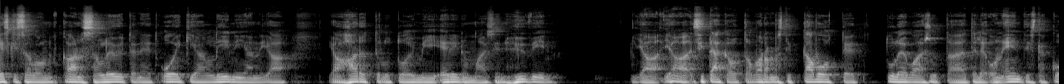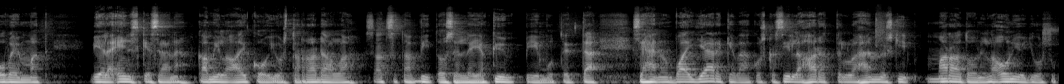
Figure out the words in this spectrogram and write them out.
Keskisalon kanssa löytäneet oikean linjan ja, ja harjoittelu toimii erinomaisen hyvin. Ja, ja sitä kautta varmasti tavoitteet tulevaisuutta ajatellen on entistä kovemmat – vielä ensi kesänä Kamilla aikoo juosta radalla, satsata vitoselle ja kymppiin, mutta että sehän on vain järkevää, koska sillä harjoittelulla hän myöskin maratonilla on jo juossut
